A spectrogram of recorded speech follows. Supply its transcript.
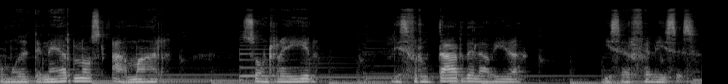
como detenernos a amar, sonreír, disfrutar de la vida y ser felices.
